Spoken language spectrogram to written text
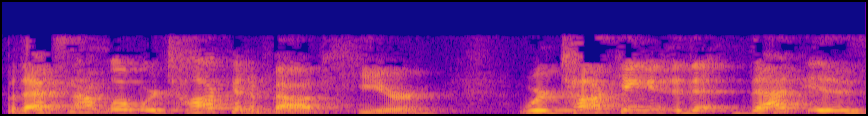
But that's not what we're talking about here. We're talking, that, that is,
